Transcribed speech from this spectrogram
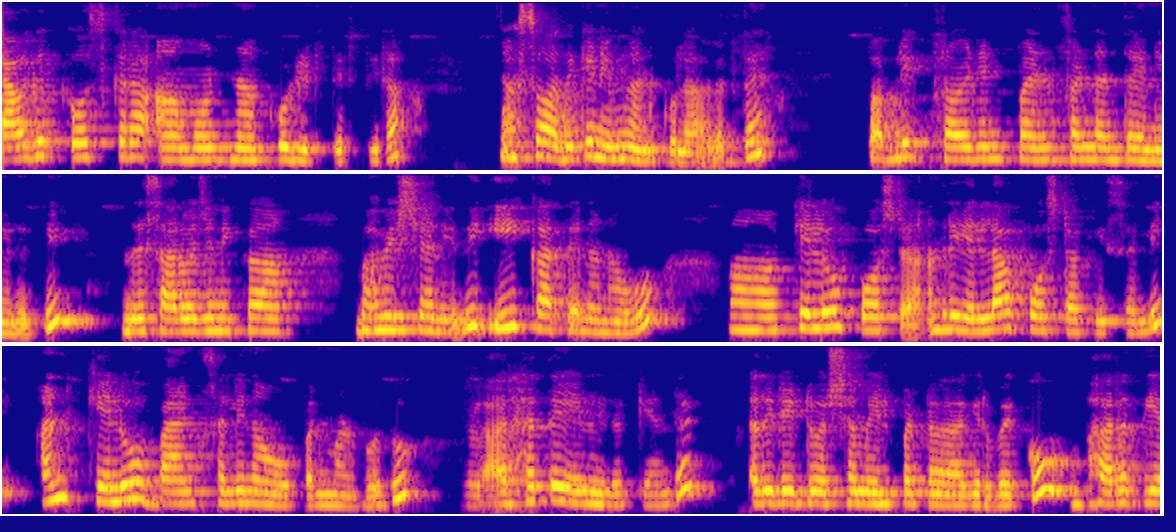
ಯಾವುದಕ್ಕೋಸ್ಕರ ಆ ಅಮೌಂಟ್ನ ಕೂಡಿಡ್ತಿರ್ತೀರ, ಸೊ ಅದಕ್ಕೆ ನಿಮ್ಗೆ ಅನುಕೂಲ ಆಗುತ್ತೆ. ಪಬ್ಲಿಕ್ ಪ್ರಾವಿಡೆಂಟ್ ಫಂಡ್ ಫಂಡ್ ಅಂತ ಏನು ಹೇಳಿದ್ವಿ? ಅಂದರೆ ಸಾರ್ವಜನಿಕ ಭವಿಷ್ಯ ನಿಧಿ. ಈ ಖಾತೆನ ನಾವು ಕೆಲವು ಪೋಸ್ಟ್, ಅಂದರೆ ಎಲ್ಲ ಪೋಸ್ಟ್ ಆಫೀಸಲ್ಲಿ ಆ್ಯಂಡ್ ಕೆಲವು ಬ್ಯಾಂಕ್ಸಲ್ಲಿ ನಾವು ಓಪನ್ ಮಾಡ್ಬೋದು. ಅರ್ಹತೆ ಏನು ಇದಕ್ಕೆ ಅಂದರೆ, ಹದಿನೆಂಟು ವರ್ಷ ಮೇಲ್ಪಟ್ಟವರಾಗಿರಬೇಕು, ಭಾರತೀಯ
